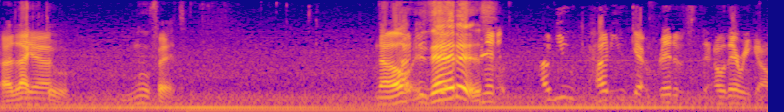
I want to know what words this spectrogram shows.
I like yeah. to move it. No, how do you there it is. get is. How do you how do you get rid of? The, oh, there we go.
